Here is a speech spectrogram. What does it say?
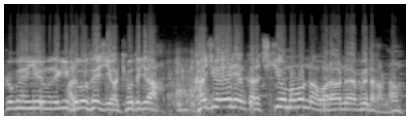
刻の猶予もできんアルゴ星人は強敵だ。怪獣やエイリアンから地球を守るのは我々の役目だからな。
